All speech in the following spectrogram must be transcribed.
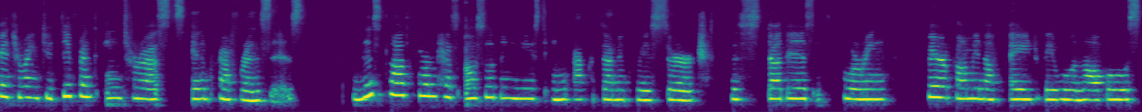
catering to different interests and preferences. This platform has also been used in academic research with studies exploring fair coming of age visual novels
